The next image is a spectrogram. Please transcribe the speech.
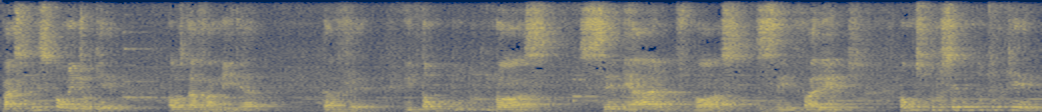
mas principalmente o? Aos da família da fé. Então, tudo que nós semearmos, nós ceifaremos. Vamos para o segundo porquê.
